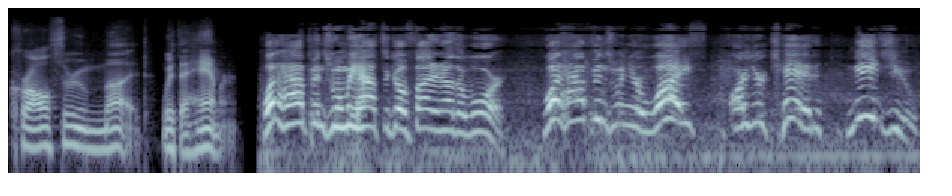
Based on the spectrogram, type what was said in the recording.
crawl through mud with a hammer. What happens when we have to go fight another war? What happens when your wife or your kid needs you?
